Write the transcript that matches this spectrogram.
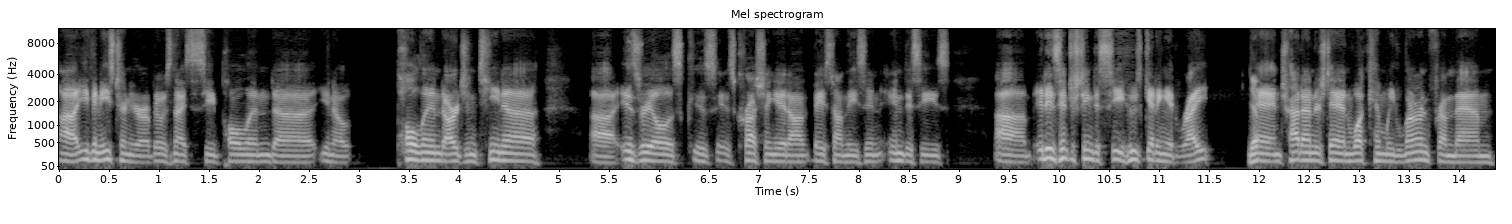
uh, even Eastern Europe, it was nice to see Poland, uh, you know, Poland, Argentina, uh, Israel is, is, is crushing it on based on these in, indices. Um, it is interesting to see who's getting it right yep. and try to understand what can we learn from them.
